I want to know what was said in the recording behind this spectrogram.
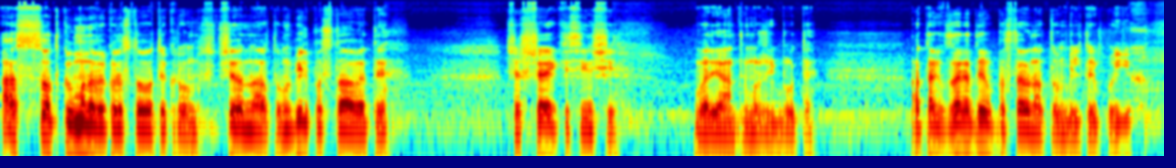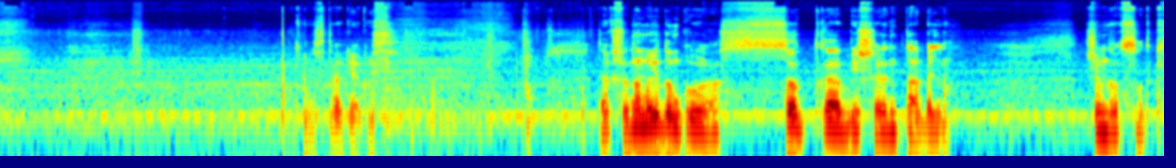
А сотку можна використовувати кром. Чи на автомобіль поставити, чи ще якісь інші варіанти можуть бути. А так зарядив, поставив на автомобіль та й поїхав. Ось так якось. Так що, на мою думку, сотка більш рентабельна, ніж двохсотки.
